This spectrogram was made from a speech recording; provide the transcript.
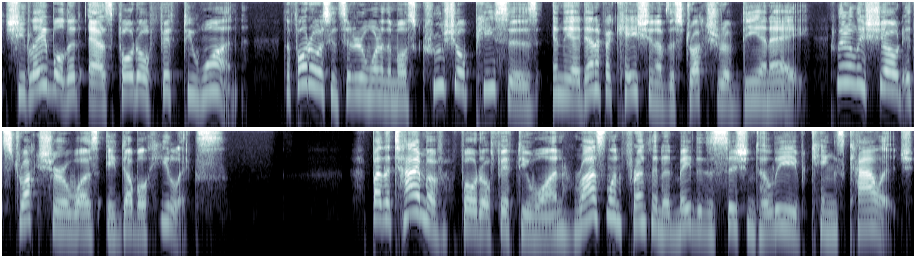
She labeled it as Photo 51. The photo is considered one of the most crucial pieces in the identification of the structure of DNA clearly showed its structure was a double helix. By the time of Photo 51, Rosalind Franklin had made the decision to leave King's College.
